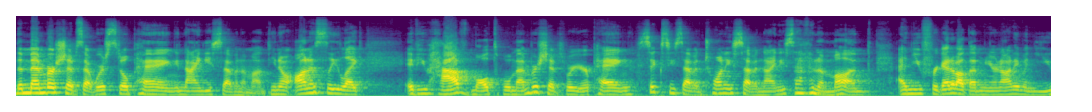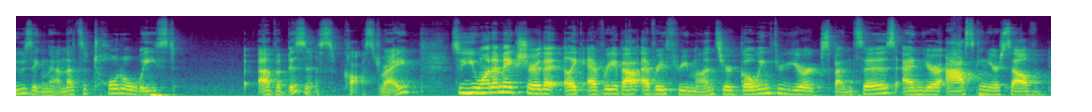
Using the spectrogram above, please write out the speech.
the memberships that we're still paying 97 a month. You know, honestly, like if you have multiple memberships where you're paying 67 27 97 a month and you forget about them and you're not even using them that's a total waste of a business cost, right? So you want to make sure that like every about every 3 months you're going through your expenses and you're asking yourself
